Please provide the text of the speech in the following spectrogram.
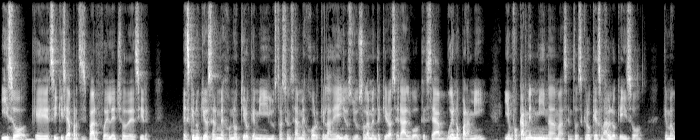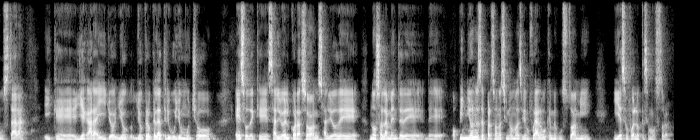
hizo que sí quisiera participar fue el hecho de decir, es que no quiero ser mejor, no quiero que mi ilustración sea mejor que la de ellos, yo solamente quiero hacer algo que sea bueno para mí y enfocarme en mí nada más. Entonces creo que eso fue lo que hizo que me gustara y que llegara ahí. Yo, yo, yo creo que le atribuyo mucho eso, de que salió del corazón, salió de, no solamente de, de opiniones de personas, sino más bien fue algo que me gustó a mí y eso fue lo que se mostró.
